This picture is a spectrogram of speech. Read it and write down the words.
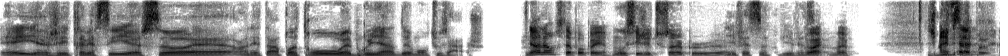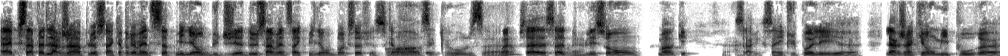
Hey, j'ai traversé ça en étant pas trop bruyant de mon toussage. Non, non, c'était pas pire. Moi aussi, j'ai toussé un peu. Bien fait ça, bien fait ça. Ouais, je puis ça fait de l'argent en plus, hein, 97 millions de budget, 225 millions de box-office. Oh, c'est cool ça. Ouais, ça, ça a doublé son. Bon, OK. Ça, ça inclut pas euh, l'argent qu'ils ont mis pour euh,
